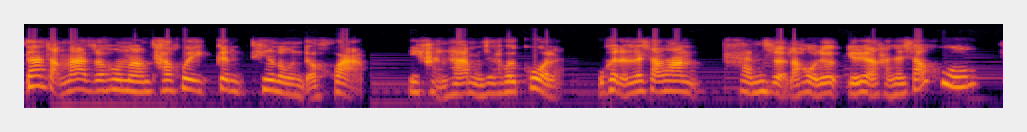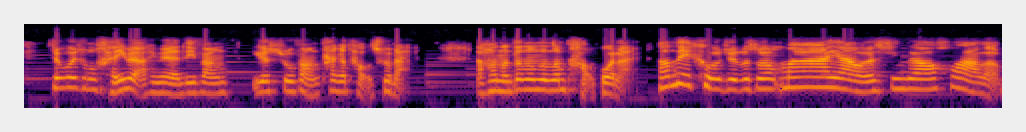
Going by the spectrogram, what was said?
但长大之后呢，他会更听懂你的话，你喊他名字他会过来。我可能在沙发上瘫着，然后我就远远喊着小虎，就会从很远很远的地方一个书房探个头出来，然后呢噔噔噔噔跑过来。然后那一刻我觉得说妈呀，我的心都要化了。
